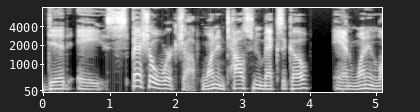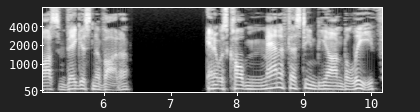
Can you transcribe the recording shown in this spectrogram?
did a special workshop, one in Taos, New Mexico, and one in Las Vegas, Nevada. And it was called Manifesting Beyond Belief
